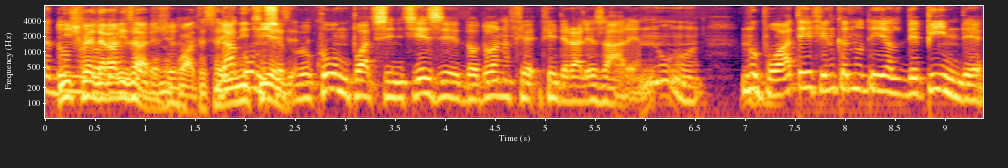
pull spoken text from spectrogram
domnul Nici federalizare Dodon, nu poate să Dar inițieze. Cum, se, cum poate să inițieze Dodon federalizare? Nu, nu poate, fiindcă nu de el depinde.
